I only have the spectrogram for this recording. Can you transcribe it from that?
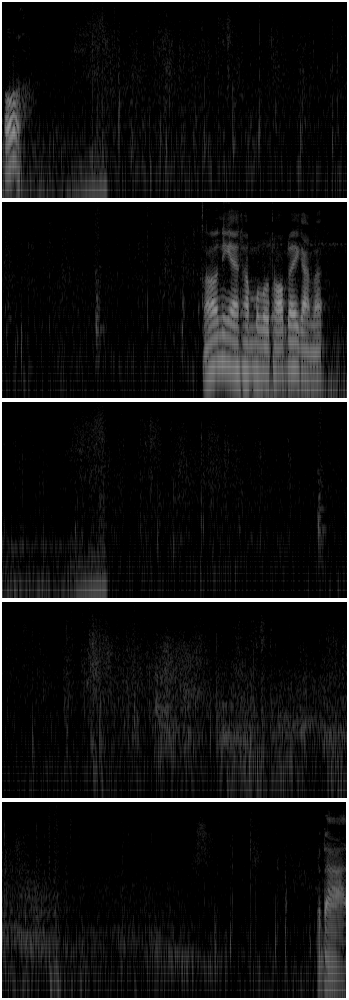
โอ้แล้วนี่ไงทำโมโลท็อปได้กันแล้ว กระดาษ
